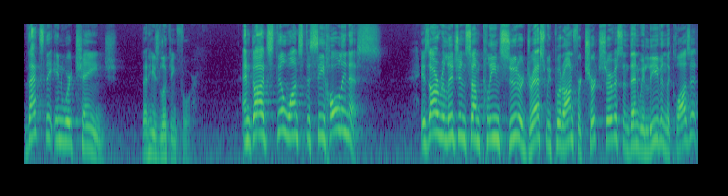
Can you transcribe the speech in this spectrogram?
That's the inward change that He's looking for. And God still wants to see holiness. Is our religion some clean suit or dress we put on for church service and then we leave in the closet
